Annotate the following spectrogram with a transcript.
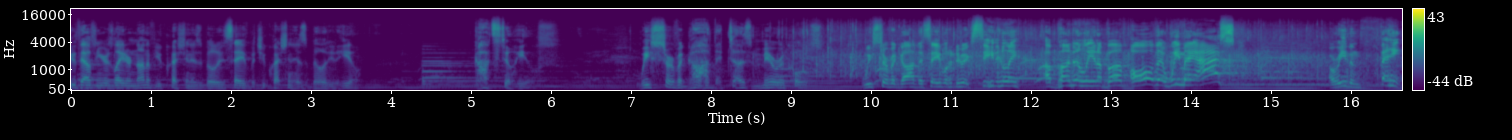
2,000 years later, none of you question his ability to save, but you question his ability to heal. God still heals. We serve a God that does miracles. We serve a God that's able to do exceedingly, abundantly, and above all that we may ask or even think,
